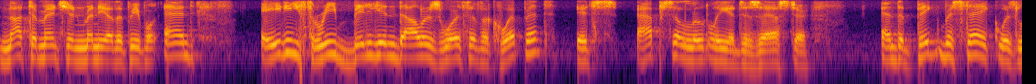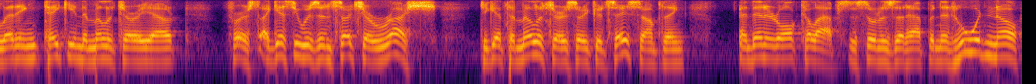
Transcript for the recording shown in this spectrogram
not to mention many other people, and $83 billion worth of equipment. It's absolutely a disaster. And the big mistake was letting taking the military out first. I guess he was in such a rush to get the military so he could say something, and then it all collapsed as soon as that happened. And who wouldn't know?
